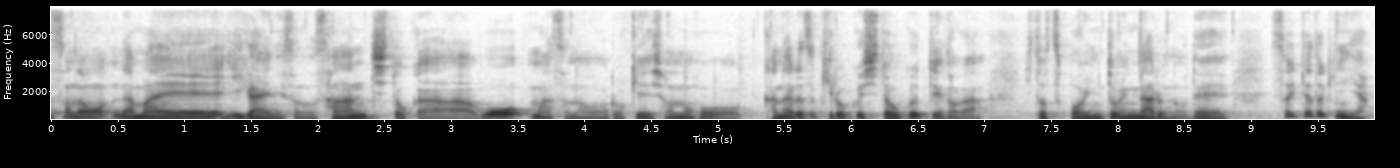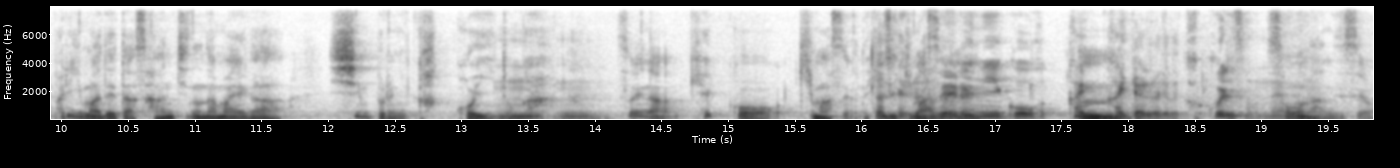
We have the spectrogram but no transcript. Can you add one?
ずその名前以外にその産地とかを、まあ、そのロケーションの方を必ず記録しておくっていうのが一つポイントになるのでそういった時にやっぱり今出た産地の名前がシンプルにかっこいいとか、うんうん。そういうのは結構きますよね確かに。ラベルにこう書い,、うん。書いてあるだけでかっこいいですもんね。そうなんですよ。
